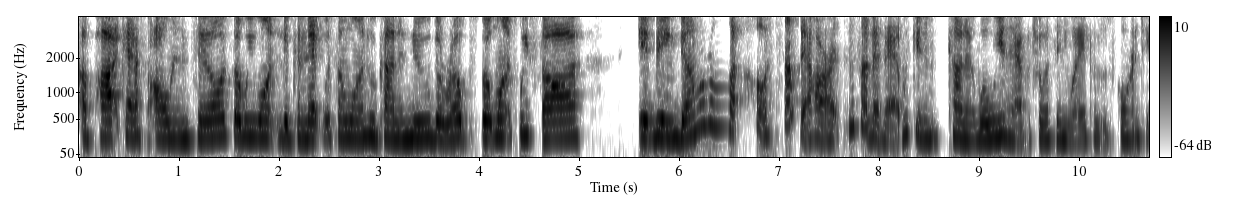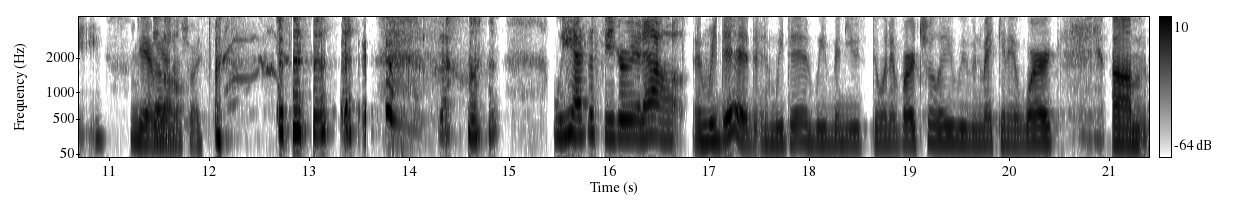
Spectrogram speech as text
a podcast all entailed, so we wanted to connect with someone who kind of knew the ropes. But once we saw it being done, we were like, "Oh, it's not that hard. It's not that bad. We can kind of well, we didn't have a choice anyway because it was quarantine." Yeah, we had no choice. so we had to figure it out. And we did, and we did. We've been used doing it virtually. We've been making it work. Um,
